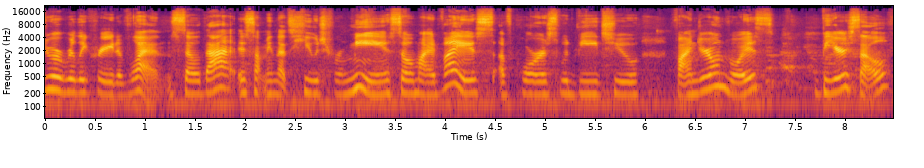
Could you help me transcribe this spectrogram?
through a really creative lens. So that is something that's huge for me. So my advice, of course, would be to find your own voice, be yourself,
